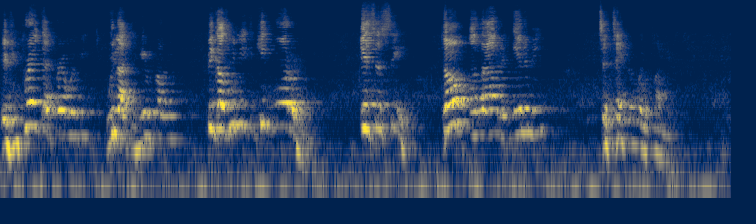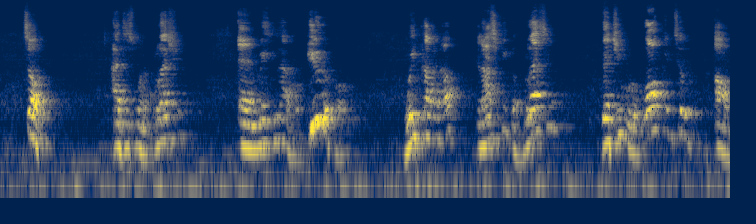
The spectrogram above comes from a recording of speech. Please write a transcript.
If you prayed that prayer with me, we'd like to hear from you because we need to keep watering. It's a seed. Don't allow the enemy to take it away from you. So, I just want to bless you and may you have a beautiful week coming up. And I speak a blessing that you will walk into a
